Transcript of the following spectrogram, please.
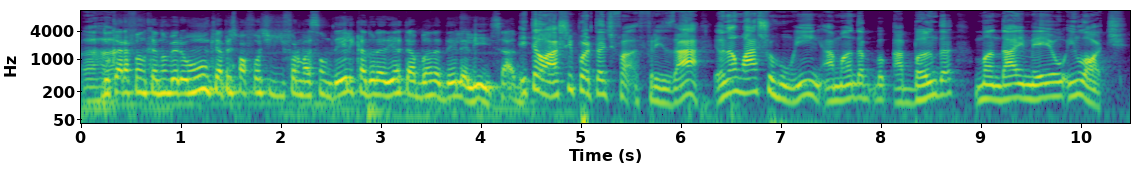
Uhum. Do cara falando que é número um, que é a principal fonte de informação dele, que adoraria ter a banda dele ali, sabe? Então, acho importante frisar, eu não acho ruim a, manda, a banda mandar e-mail em lote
